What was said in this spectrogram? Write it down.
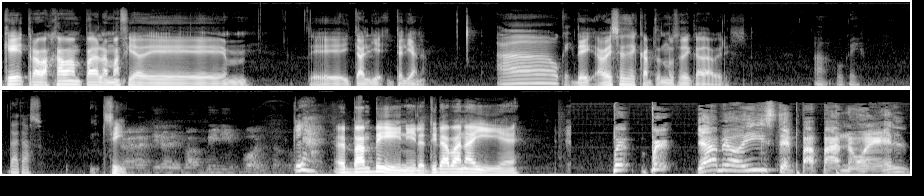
que trabajaban para la mafia de, de Italia- italiana. Ah, ok. De- a veces descartándose de cadáveres. Ah, ok. Datazo. Sí. Claro. El bambini, lo tiraban ahí, ¿eh? ¿Ya me oíste, Papá Noel?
